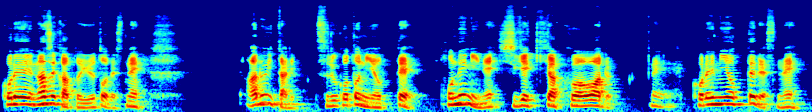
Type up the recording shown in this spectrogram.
これ、なぜかというとですね、歩いたりすることによって、骨にね、刺激が加わる。えこれによってですね、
